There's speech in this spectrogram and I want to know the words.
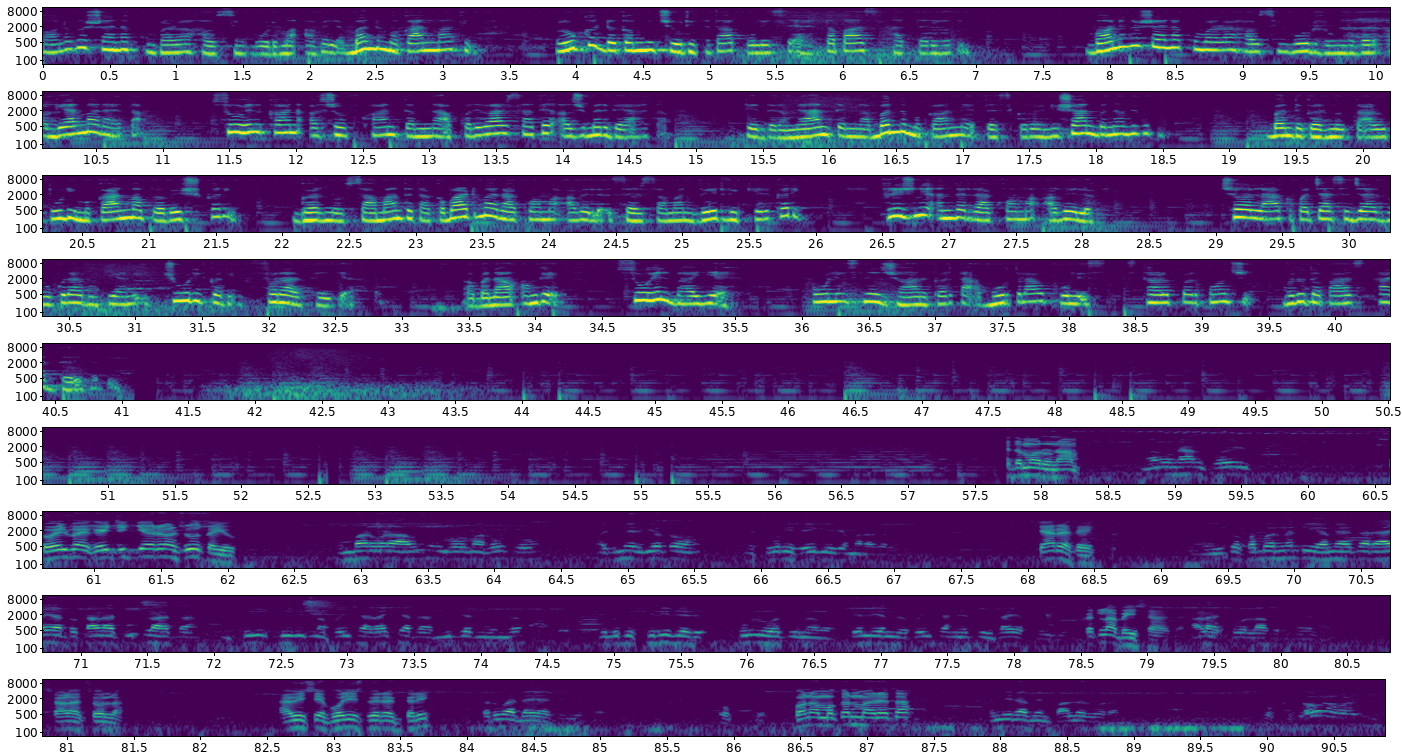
ભાવનગર શહેરના કુંભાળા હાઉસિંગ બોર્ડમાં આવેલ બંધ મકાનમાંથી રોકડ રકમની ચોરી થતાં પોલીસે તપાસ હાથ ધરી હતી. ભાવનગર શહેરના કુંભાળા હાઉસિંગ બોર્ડ રૂમ નંબર અગિયારમાં રહેતા સુહેલ ખાન, અશરફ ખાન તેમના પરિવાર સાથે અજમેર ગયા હતા. તે દરમિયાન તેમના બંધ મકાનને તસ્કરોએ નિશાન બનાવ્યું હતું. બંધ ઘરનું તાળું તોડી મકાનમાં પ્રવેશ કરી ઘરનો સામાન તથા કબાટમાં રાખવામાં આવેલ સરસામાન વેર વિખેર કરી ફ્રીજની અંદર રાખવામાં આવેલ છ લાખ પચાસ હજાર રોકડા રૂપિયાની ચોરી કરી ફરાર થઈ ગયા હતા. આ બનાવ અંગે સોહિલભાઈએ પોલીસને જાણ કરતા બોરતલાવ પોલીસ સ્થળ પર પહોંચી વધુ તપાસ હાથ ધરી હતી. તમારું નામ? મારું નામ સોહિલ. સોહિલભાઈ કઈ જગ્યાએ રહ્યો શું થયું? કુંભારવાડા હાઉસિંગ બોર્ડમાં રહું છું. અજમેર ગયો તો ને ચોરી થઈ ગઈ છે મારા ઘરે. ક્યારે થઈ? એ તો ખબર નથી. અમે અત્યારે આવ્યા તો તાળા તૂટલા હતા. ફ્રીજ ફ્રીજમાં પૈસા રાખ્યા હતા ગીઝરની અંદર. એ બધું ફ્રીજ ખુલ્લું હતું ને થેલી અંદર પૈસાની હતી ગાયબ થઈ ગઈ. કેટલા પૈસા હતા? સાડા છ લાખ રૂપિયા સાડા છ લાખ. આ વિશે પોલીસ ફરિયાદ કરી? કરવા દયા છે જતા ઓકે. કોના મકાનમાં રહેતા? સમીરાબેન પાર્લરવાળા. ઓકે.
